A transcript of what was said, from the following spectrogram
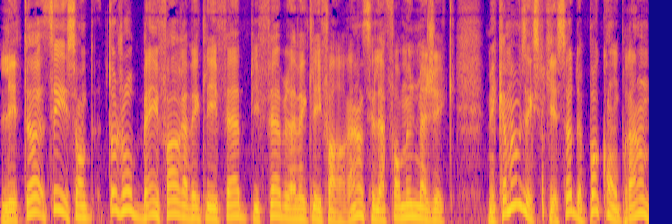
l'État, tu sais, ils sont toujours bien forts avec les faibles puis faibles avec les forts. Hein? C'est la formule magique. Mais comment vous expliquez ça de pas comprendre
